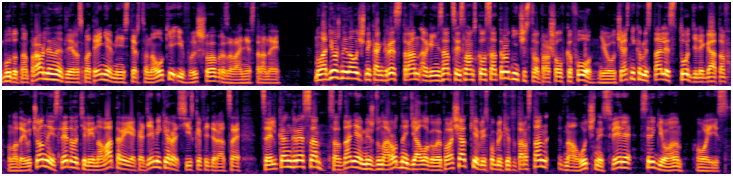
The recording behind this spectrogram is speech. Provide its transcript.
будут направлены для рассмотрения в Министерство науки и высшего образования страны. Молодежный научный конгресс стран Организации исламского сотрудничества прошел в КФУ. Его участниками стали 100 делегатов. Молодые ученые, исследователи, инноваторы и академики Российской Федерации. Цель конгресса – создание международной диалоговой площадки в Республике Татарстан в научной сфере с регионом ОИС.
